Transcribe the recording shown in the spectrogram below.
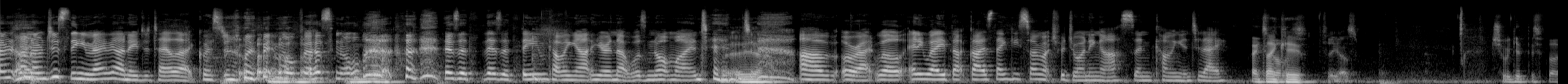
I'm and, I'm, just thinking maybe I need to tailor that question a little bit more personal. there's a there's a theme coming out here, and that was not my intent. Uh, yeah. um, all right. Well, anyway, that, guys, thank you so much for joining us and coming in today. Thanks, Thank fellas. you. See you guys. Should we get this photo?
